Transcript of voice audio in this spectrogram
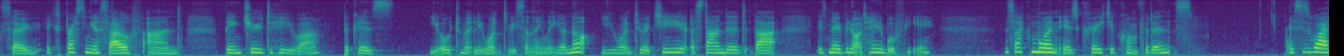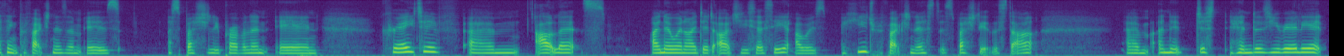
so expressing yourself and being true to who you are because you ultimately want to be something that you're not. You want to achieve a standard that is maybe not attainable for you. The second one is creative confidence. This is why I think perfectionism is especially prevalent in creative um, outlets. I know when I did art GCSE, I was a huge perfectionist, especially at the start, um, and it just hinders you really. It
